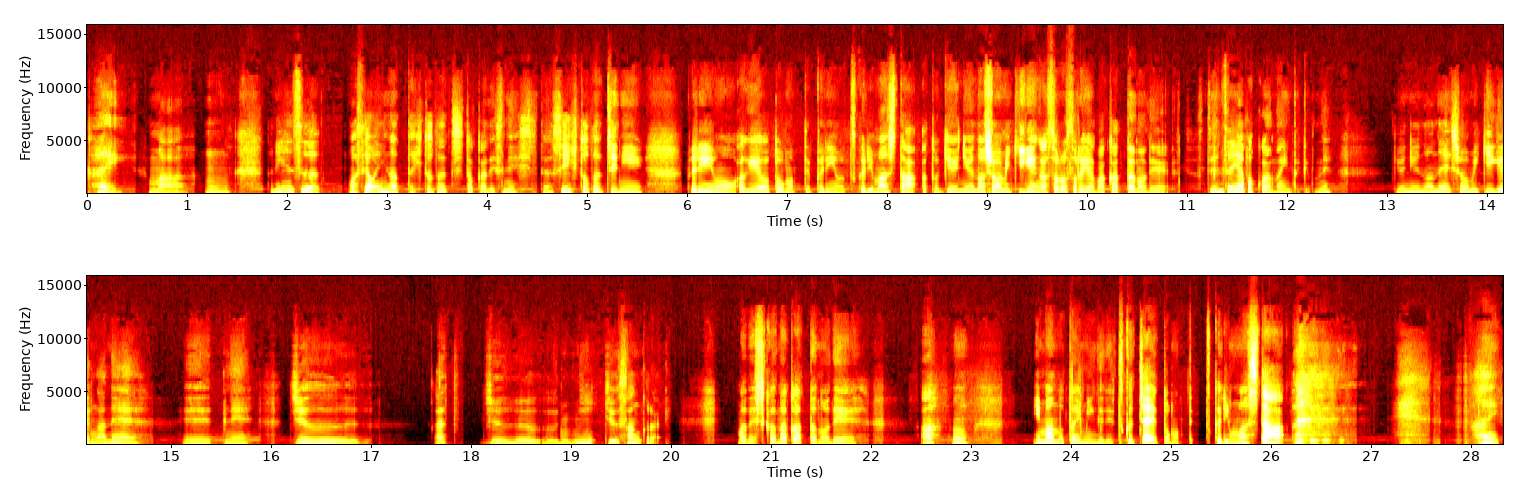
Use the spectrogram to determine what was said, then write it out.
はい。まあ、うん。とりあえず、お世話になった人たちとかですね、親しい人たちにプリンをあげようと思ってプリンを作りました。あと牛乳の賞味期限がそろそろやばかったので、全然やばくはないんだけどね。牛乳のね、賞味期限がね、えー、っとね、10、あ、12?13 くらいまでしかなかったので、あ、うん。今のタイミングで作っちゃえと思って作りました。はい。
